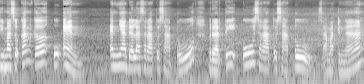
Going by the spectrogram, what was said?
dimasukkan ke UN. N-nya adalah 101, berarti U 101 sama dengan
